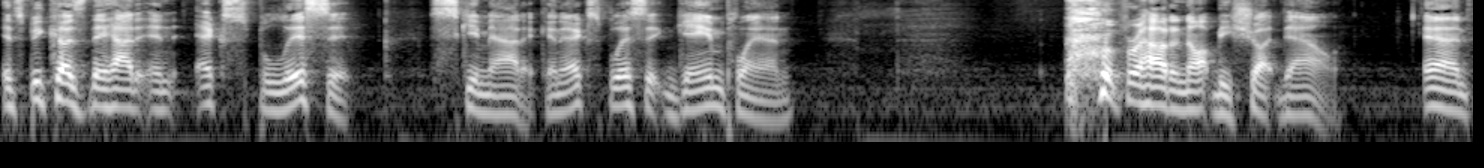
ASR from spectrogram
It's because they had an explicit schematic, an explicit game plan for how to not be shut down. And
